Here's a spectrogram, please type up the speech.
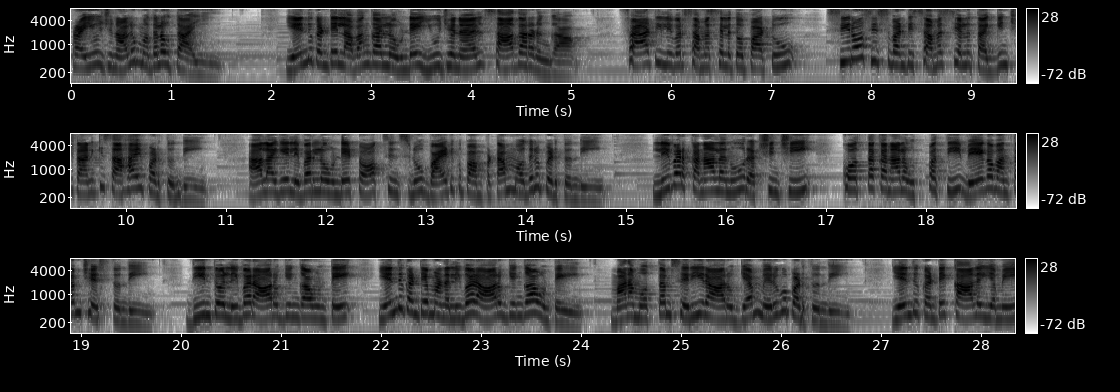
ప్రయోజనాలు మొదలవుతాయి. ఎందుకంటే లవంగాల్లో ఉండే యూజెనల్ సాధారణంగా ఫ్యాటీ లివర్ సమస్యలతో పాటు సిరోసిస్ వంటి సమస్యలను తగ్గించడానికి సహాయపడుతుంది. అలాగే లివర్లో ఉండే టాక్సిన్స్ను బయటకు పంపటం మొదలు పెడుతుంది. లివర్ కణాలను రక్షించి కొత్త కణాల ఉత్పత్తి వేగవంతం చేస్తుంది. దీంతో లివర్ ఆరోగ్యంగా ఉంటే ఎందుకంటే మన లివర్ ఆరోగ్యంగా ఉంటే మన మొత్తం శరీర ఆరోగ్యం మెరుగుపడుతుంది. ఎందుకంటే కాలేయమే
